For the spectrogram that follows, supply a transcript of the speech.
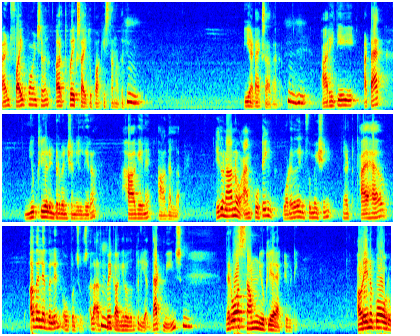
and five point seven earthquakes ಆಯಿತು ಪಾಕಿಸ್ತಾನದಲ್ಲಿ. ಈ ಅಟ್ಯಾಕ್ಸ್ ಆದಾಗ. ಆ ರೀತಿ ಅಟ್ಯಾಕ್ ನ್ಯೂಕ್ಲಿಯರ್ ಇಂಟರ್ವೆನ್ಷನ್ ಇಲ್ದಿರ ಹಾಗೇನೆ ಆಗಲ್ಲ. ಇದು ನಾನು I am quoting whatever the information that I have available in open source ಅಲ್ಲ ಅರ್ಥವೇಕ್ ಆಗಿರೋದಂತೂ real that means there was some nuclear activity ಅವರೇನಕ್ಕೋ ಅವರು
